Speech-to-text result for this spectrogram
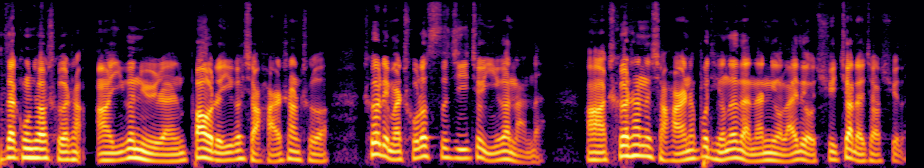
在公交车上啊，一个女人抱着一个小孩上车，车里面除了司机就一个男的啊。车上的小孩呢，不停的在那扭来扭去，叫来叫去的。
